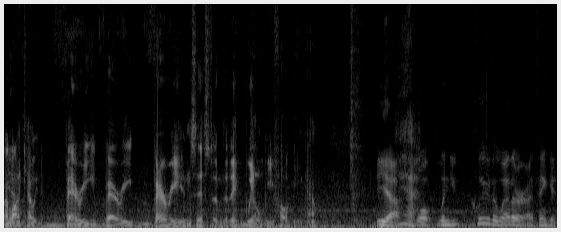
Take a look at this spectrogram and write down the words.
I yeah. like how it's very, very, very insistent that it will be foggy now. yeah. Yeah. Well, when you clear the weather, I think it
